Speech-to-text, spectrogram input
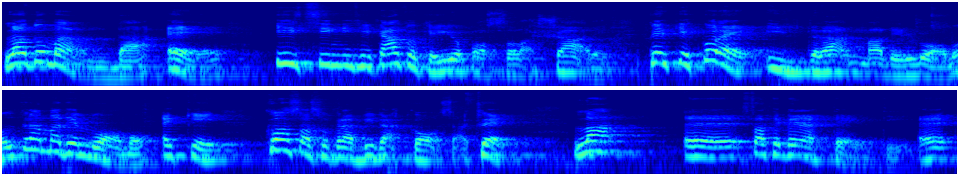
La domanda è il significato che io posso lasciare. Perché qual è il dramma dell'uomo? Il dramma dell'uomo è che cosa sopravvive a cosa? Cioè, la, eh, state ben attenti, eh,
